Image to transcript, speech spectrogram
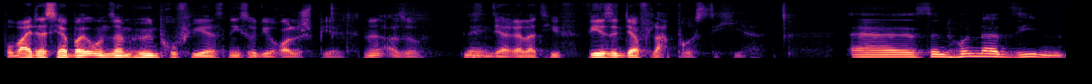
Wobei das ja bei unserem Höhenprofil jetzt nicht so die Rolle spielt. Ne? Also wir sind ja relativ, wir sind ja flachbrüstig hier. Äh, es sind 107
